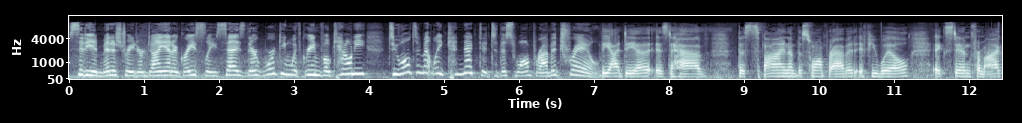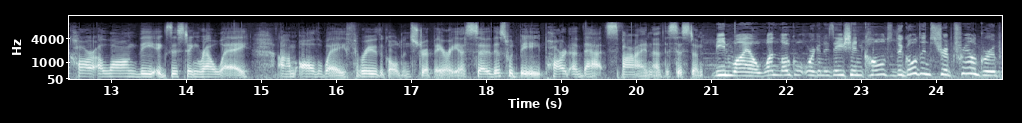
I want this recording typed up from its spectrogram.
City Administrator Diana Gracely says they're working with Greenville County to ultimately connect it to the Swamp Rabbit Trail. The idea is to have the spine of the Swamp Rabbit, if you will, extend from ICAR along the existing railway um, all the way through the Golden Strip area. So this would be part of that spine of the system. Meanwhile, one local organization called the Golden Strip Trail Group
